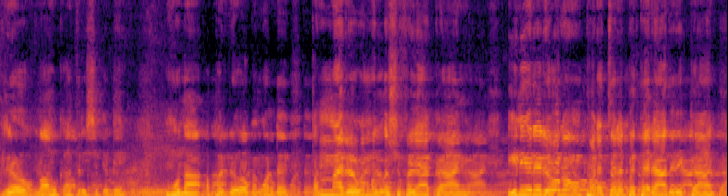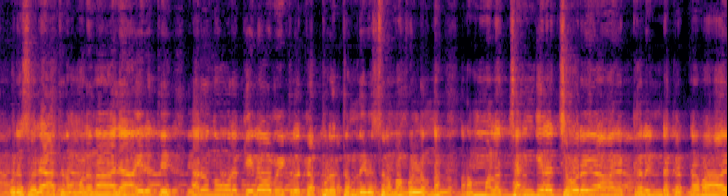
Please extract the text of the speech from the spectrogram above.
അള്ളാഹു മൂന്നാ അപ്പൊ രോഗം കൊണ്ട് തന്ന രോഗമുള്ള ശുഭയാക്കാൻ ഇനി ഒരു രോഗവും പടച്ചെറുപ്പ് തരാതിരിക്കാൻ ഒരു സ്വലാത്ത് നമ്മൾ നാലായിരത്തി അറുന്നൂറ് കിലോമീറ്റർക്ക് അപ്പുറത്തും വിശ്രമം കൊള്ളുന്ന നമ്മളെ ചങ്കില ചോരയായ കലിന്റെ കഠിനമായ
